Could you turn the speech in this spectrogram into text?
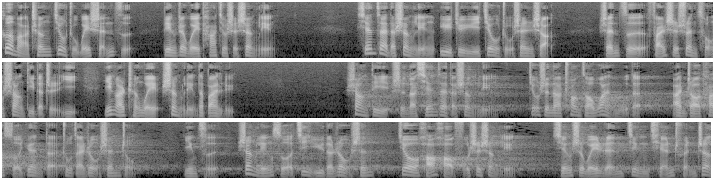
赫马称救主为神子，并认为他就是圣灵。现在的圣灵寓居于救主身上，神子凡事顺从上帝的旨意，因而成为圣灵的伴侣。上帝使那现在的圣灵，就是那创造万物的，按照他所愿的住在肉身中，因此圣灵所寄予的肉身，就好好服侍圣灵，行事为人敬虔纯正，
